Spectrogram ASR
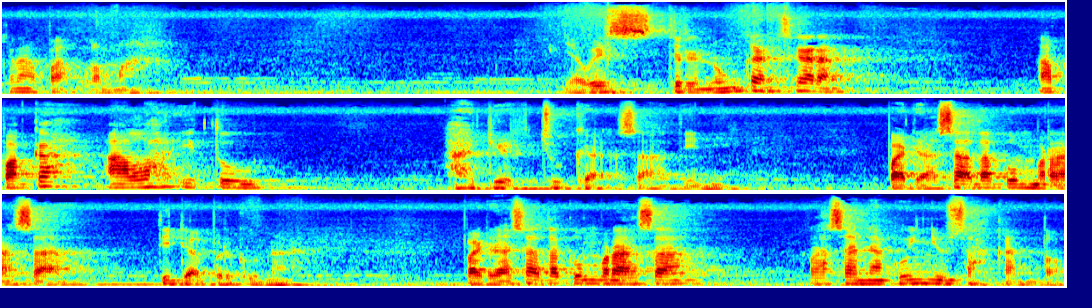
Kenapa? Lemah. Ya wis direnungkan sekarang. Apakah Allah itu hadir juga saat ini? Pada saat aku merasa tidak berguna. Pada saat aku merasa rasanya aku nyusahkan toh.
